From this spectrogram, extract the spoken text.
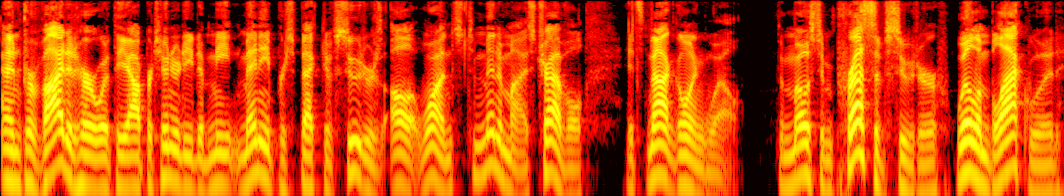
and provided her with the opportunity to meet many prospective suitors all at once to minimize travel, it's not going well. The most impressive suitor, Willem Blackwood,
